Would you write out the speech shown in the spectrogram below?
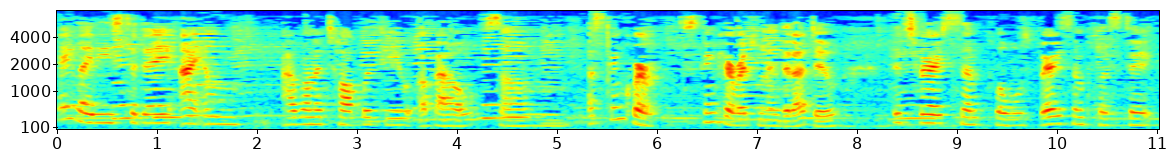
Hey ladies, today I am I want to talk with you about some a skincare skincare regimen that I do. It's very simple, very simplistic.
